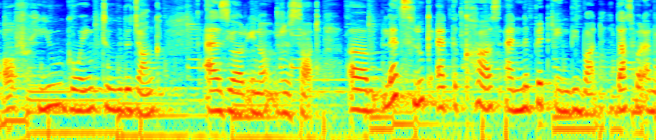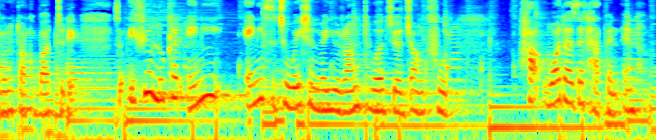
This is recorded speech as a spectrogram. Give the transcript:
of you going to the junk as your, you know, resort? Um, let's look at the cause and nip it in the bud. That's what I'm going to talk about today. So, if you look at any any situation where you run towards your junk food, how, what does it happen and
